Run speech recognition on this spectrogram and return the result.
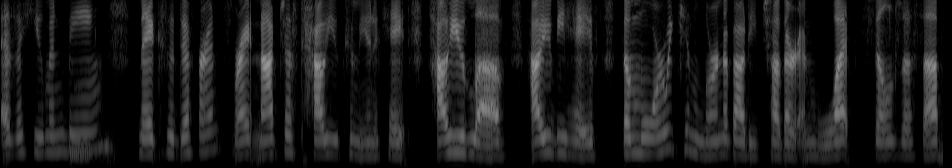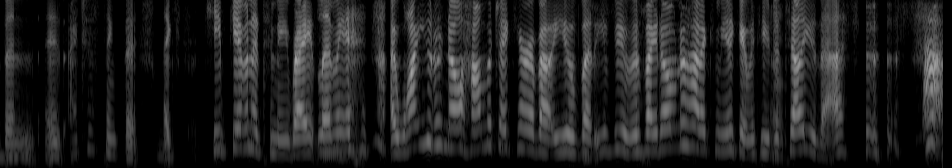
as a human being Mhm. makes a difference, right? Not just how you communicate, how you love, how you behave. The more we can learn about each other and what fills us up, and it, I just think that like keep giving it to me right let me i want you to know how much i care about you but if you if i don't know how to communicate with you to tell you that yeah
